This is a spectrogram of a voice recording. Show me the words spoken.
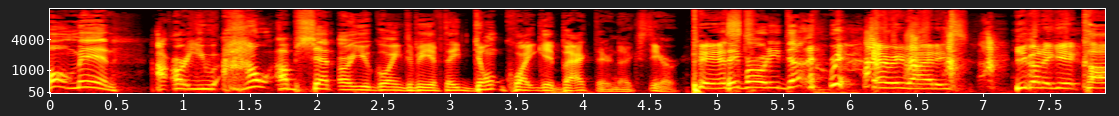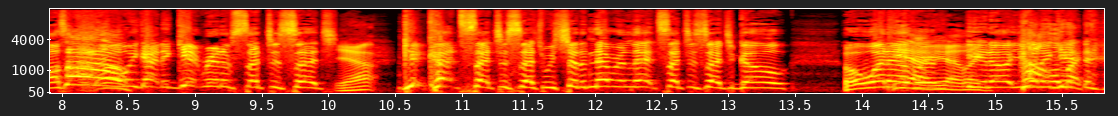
oh man, are you, how upset are you going to be if they don't quite get back there next year? Pissed. They've already done it. Everybody's. You're gonna get calls. Oh, we got to get rid of such and such. yeah Get cut such and such. We should have never let such and such go, or whatever. Yeah, like, you know, you're how- gonna oh get. my-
